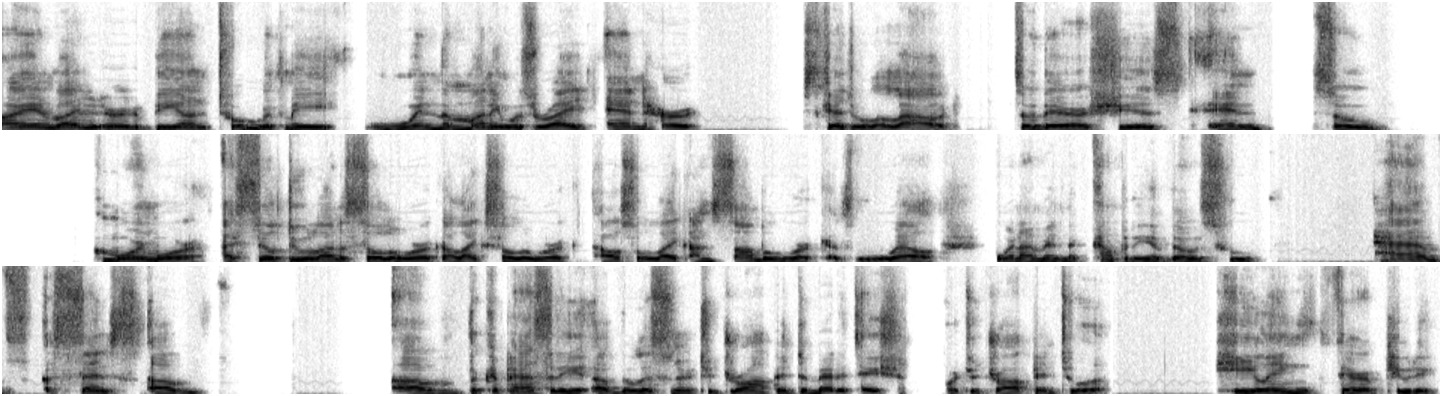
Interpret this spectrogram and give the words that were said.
I invited her to be on tour with me when the money was right and her schedule allowed. So there she is. And so more and more. I still do a lot of solo work. I like solo work. I also like ensemble work as well when I'm in the company of those who have a sense of of the capacity of the listener to drop into meditation or to drop into a healing therapeutic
